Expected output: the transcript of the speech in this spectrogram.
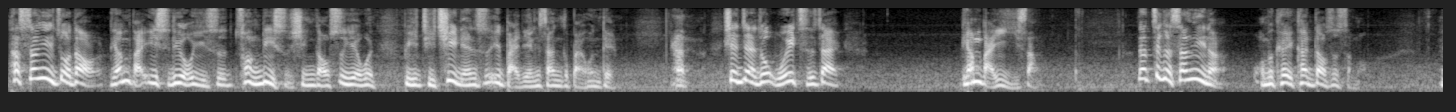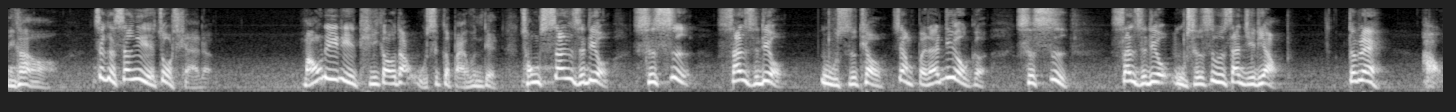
它生意做到两百一十六亿是创历史新高，四月份比起去年是一百零三个百分点，看现在都维持在两百亿以上。那这个生意呢，我们可以看到是什么？你看哦，这个生意也做起来了，毛利率提高到五十个百分点，从三十六、十四。三十六、五十跳，像本来六个十四、三十六、五十，是不是三级跳？对不对？好，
